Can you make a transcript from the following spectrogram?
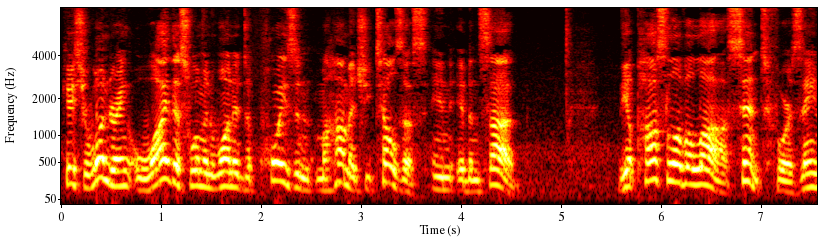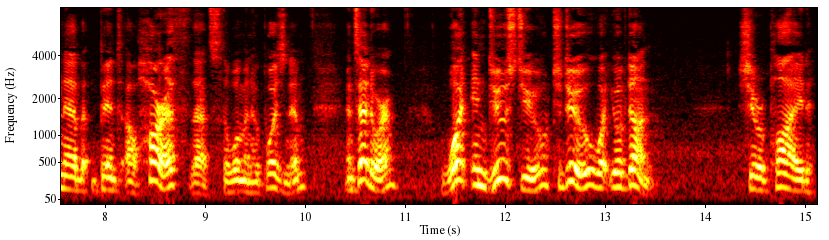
In case you're wondering why this woman wanted to poison Muhammad, she tells us in Ibn Sa'd. The apostle of Allah sent for Zainab bint al-Harith, that's the woman who poisoned him, and said to her, What induced you to do what you have done? She replied,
